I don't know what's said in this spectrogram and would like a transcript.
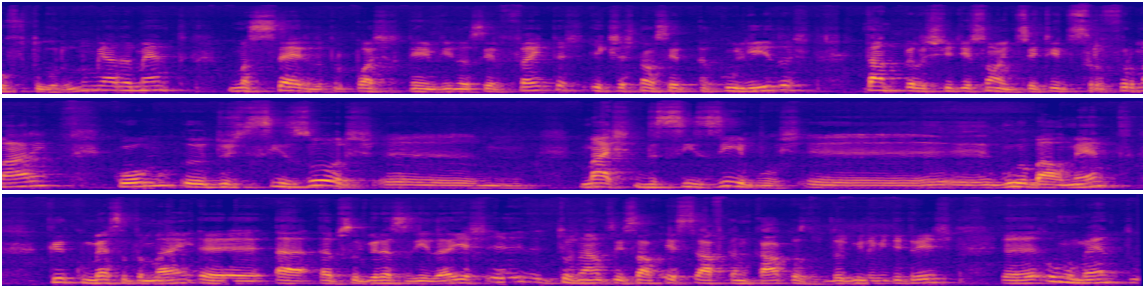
o futuro, nomeadamente uma série de propostas que têm vindo a ser feitas e que já estão a ser acolhidas, tanto pelas instituições, no sentido de se reformarem, como dos decisores mais decisivos globalmente que começa também eh, a absorver essas ideias, eh, tornando-se esse African Caucus de 2023 eh, um momento,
